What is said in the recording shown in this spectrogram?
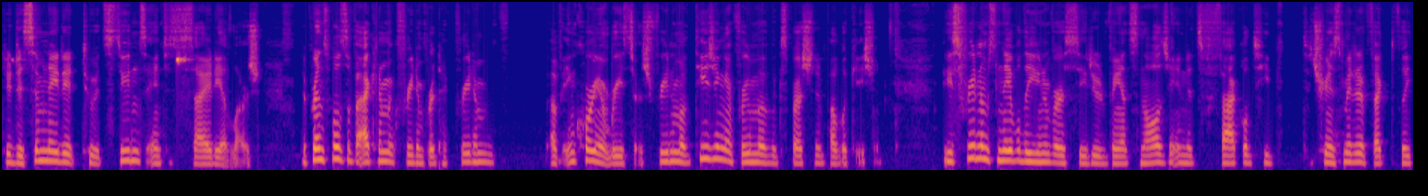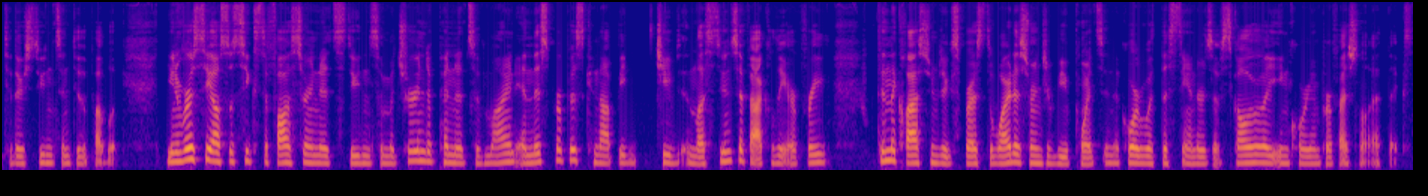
to disseminate it to its students and to society at large. The principles of academic freedom protect freedom of inquiry and research, freedom of teaching, and freedom of expression and publication. These freedoms enable the university to advance knowledge in its faculty to transmit it effectively to their students and to the public. The university also seeks to foster in its students a mature independence of mind, and this purpose cannot be achieved unless students and faculty are free within the classroom to express the widest range of viewpoints in accord with the standards of scholarly inquiry and professional ethics.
